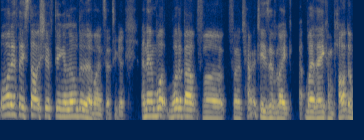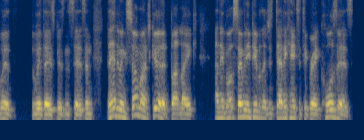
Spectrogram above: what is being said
What if they start shifting a little bit of their mindset to good? And then what what about for for charities of like where they can partner with with those businesses? And they're doing so much good but like and they've got so many people that are just dedicated to great causes.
